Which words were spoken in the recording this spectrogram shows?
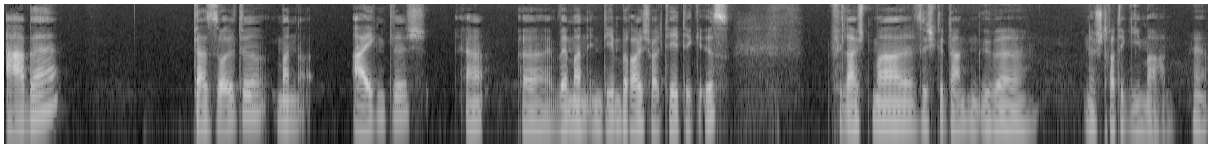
aber da sollte man eigentlich, ja, äh, wenn man in dem Bereich halt tätig ist, vielleicht mal sich Gedanken über eine Strategie machen. Ja.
